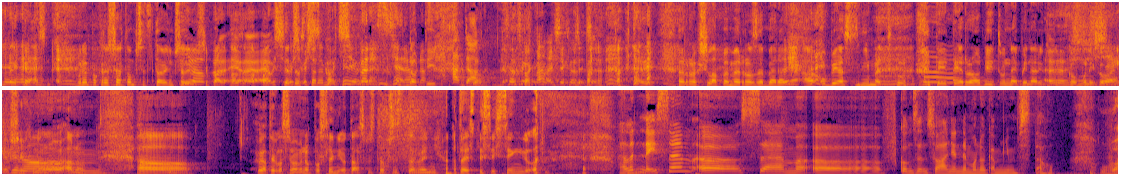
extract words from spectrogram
to je krásné. Budeme pokračovat v tom představení, před ještě pár otázek a pak už, se už, dostaneme už prostě do tý, A dám. Do, do, pak, máme všechno řečeno. Pak tady rošlapeme, rozebereme a objasníme tu, ty, ty rody, tu nebinaritu, tu komunikování, všechno. všechno no, ano. Mm. Já tady vlastně mám jenom poslední otázku z toho představení a to je, jestli jsi single. Hele, nejsem, uh, jsem uh, v konzensuálně nemonogamním vztahu. Wow,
